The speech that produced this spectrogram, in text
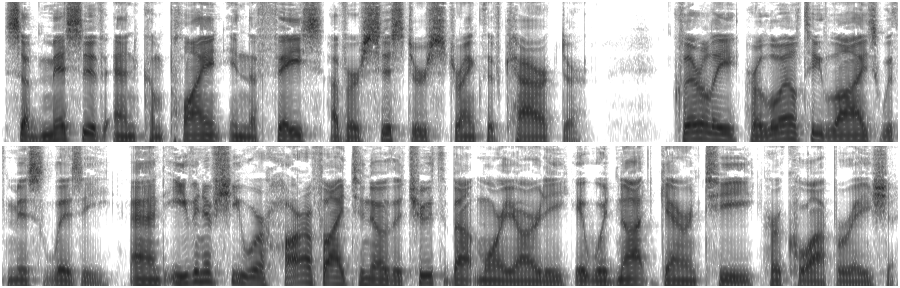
submissive and compliant in the face of her sister's strength of character. Clearly, her loyalty lies with Miss Lizzie, and even if she were horrified to know the truth about Moriarty, it would not guarantee her cooperation.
